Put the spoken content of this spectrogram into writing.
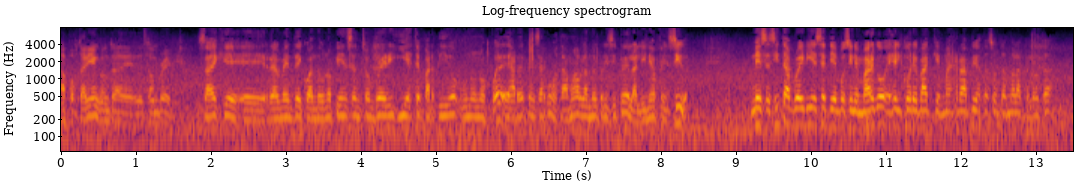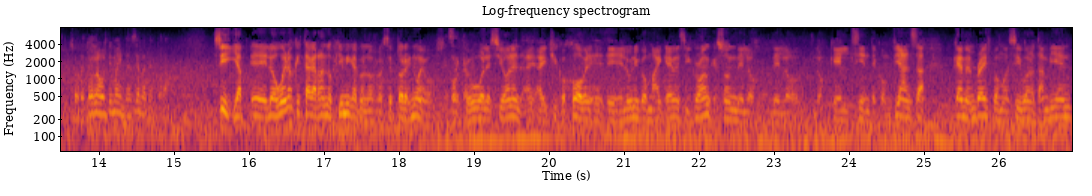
apostaría en contra de, de Tom Brady. Sabes que eh, realmente cuando uno piensa en Tom Brady y este partido, uno no puede dejar de pensar, como estábamos hablando al principio, de la línea ofensiva. Necesita Brady ese tiempo, sin embargo, es el coreback que más rápido está soltando la pelota, sobre todo en las últimas instancias de la temporada. Sí, y eh, lo bueno es que está agarrando química con los receptores nuevos, porque hubo lesiones, hay, hay chicos jóvenes, eh, el único Mike Evans y Gronk que son de los, de los, los que él siente confianza, Cameron Brace podemos decir, bueno, también,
